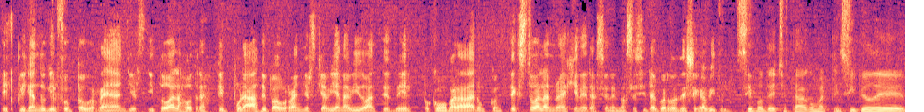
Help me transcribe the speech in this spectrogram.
explicando que él fue un Power Rangers y todas las otras temporadas de Power Rangers que habían habido antes de él, como para dar un contexto a las nuevas generaciones. No sé si te acuerdas de ese capítulo. Sí, pues de hecho estaba como al principio de,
